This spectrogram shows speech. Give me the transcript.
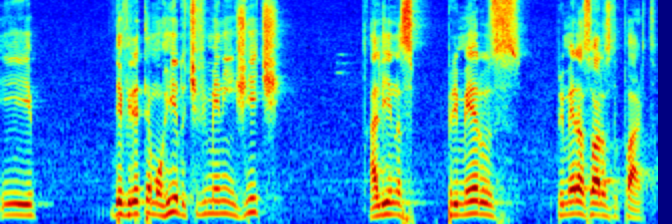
E deveria ter morrido, tive meningite ali nas primeiros, primeiras horas do parto.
